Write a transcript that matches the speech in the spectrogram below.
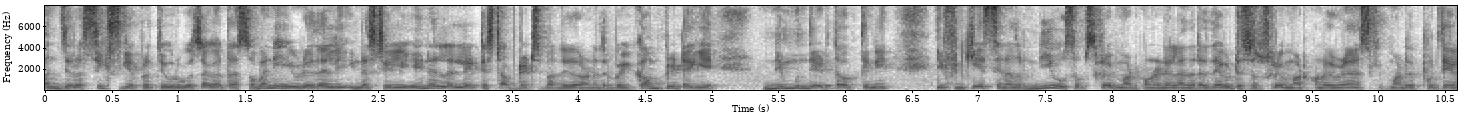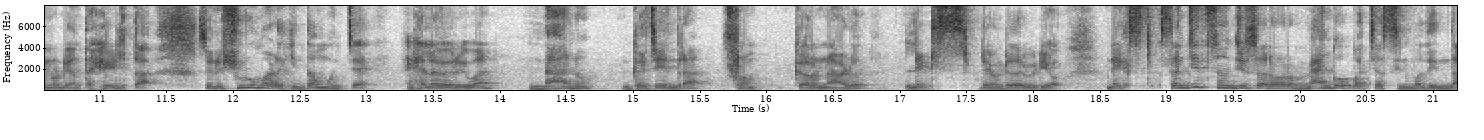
one zero ಸಿಕ್ಸ್ಗೆ ಪ್ರತಿಯೊಬ್ಬರಿಗೂ ಸ್ವಾಗತ. ಸೊ ಬನ್ನಿ ಈ ವಿಡಿಯೋದಲ್ಲಿ ಇಂಡಸ್ಟ್ರಿಯಲ್ಲಿ ಏನೆಲ್ಲ ಲೇಟೆಸ್ಟ್ ಅಪ್ಡೇಟ್ಸ್ ಬಂದಿದೆ ಅನ್ನೋದ್ರ ಬಗ್ಗೆ ಕಂಪ್ಲೀಟ್ ಆಗಿ ನಿಮ್ಮ ಮುಂದೆ ಇಡ್ತಾ ಹೋಗ್ತೀನಿ. ಇಫ್ ಇನ್ ಕೇಸ್ ಏನಾದರೂ ನೀವು ಸಬ್ಸ್ಕ್ರೈಬ್ ಮಾಡ್ಕೊಂಡಿಲ್ಲ ಅಂದರೆ ದಯವಿಟ್ಟು ಸಬ್ಸ್ಕ್ರೈಬ್ ಮಾಡ್ಕೊಂಡು ವಿಡಿಯೋನ ಸ್ಕಿಪ್ ಮಾಡೋದು ಪೂರ್ತಿಯಾಗಿ ನೋಡಿ ಅಂತ ಹೇಳ್ತಾ. ಸೊ ಇನ್ನು ಶುರು ಮಾಡೋಕ್ಕಿಂತ ಮುಂಚೆ ಹೆಲೋ ಎವ್ರಿ ಒನ್ ನಾನು Gajendra from Karunadu let's dive the video next Sanjith Sanjeev sir ಅವರ ಮ್ಯಾಂಗೋ ಪಚ್ಚ ಸಿನಿಮಾದಿಂದ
